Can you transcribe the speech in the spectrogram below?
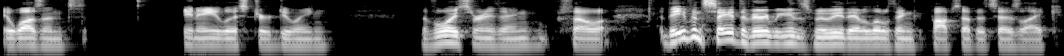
It wasn't an A-lister doing the voice or anything. So they even say at the very beginning of this movie, they have a little thing that pops up that says like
